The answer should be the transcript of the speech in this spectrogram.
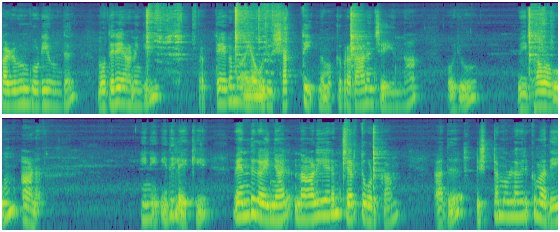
കഴിവും കൂടിയുണ്ട്. മുതിരയാണെങ്കിൽ പ്രത്യേകമായ ഒരു ശക്തി നമുക്ക് പ്രദാനം ചെയ്യുന്ന ഒരു വിഭവവും ആണ്. ഇനി ഇതിലേക്ക് വെന്ത് കഴിഞ്ഞാൽ നാളികേരം ചേർത്ത് കൊടുക്കാം. അത് ഇഷ്ടമുള്ളവർക്ക് മതി.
